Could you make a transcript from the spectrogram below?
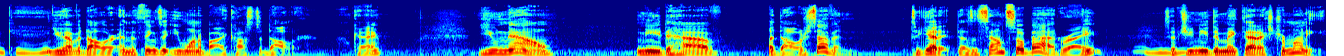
Okay. you have a dollar and the things that you want to buy cost a dollar okay you now need to have a dollar seven to get it doesn't sound so bad right except Mhm. you need to make that extra money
